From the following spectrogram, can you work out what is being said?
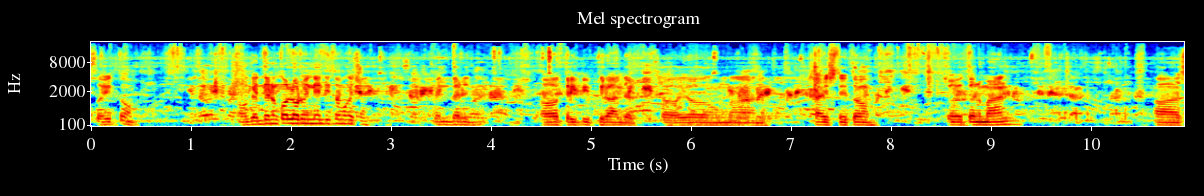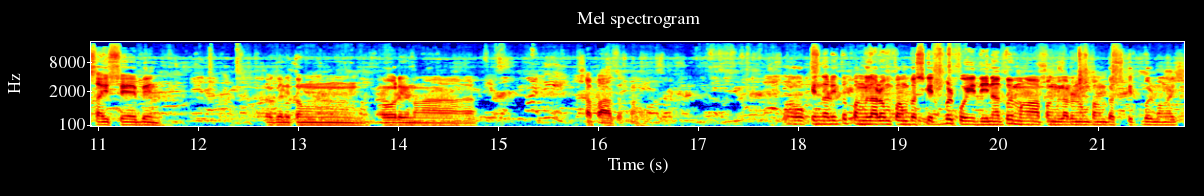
So, ito. Oh, ganda ng color win dito mga guys. oh. Ganda rin. Oh, 350 under. So, yung mga ano, size nito. So, ito naman. ah size 7. So, ganitong ori mga sapatos. So, okay na rin ito. Panglarong pang basketball. Pwede na to mga panglaro ng pang basketball mga guys.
